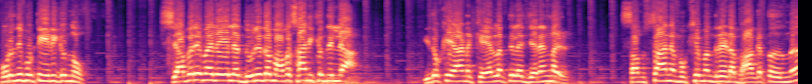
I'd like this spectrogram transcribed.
പൊറുതിമുട്ടിയിരിക്കുന്നു. ശബരിമലയിലെ ദുരിതം അവസാനിക്കുന്നില്ല. ഇതൊക്കെയാണ് കേരളത്തിലെ ജനങ്ങൾ സംസ്ഥാന മുഖ്യമന്ത്രിയുടെ ഭാഗത്ത് നിന്ന്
